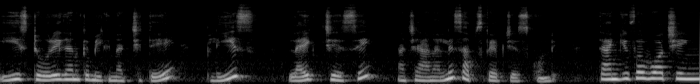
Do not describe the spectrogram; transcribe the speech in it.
ఈ స్టోరీ కనుక మీకు నచ్చితే ప్లీజ్ లైక్ చేసి నా ఛానల్ని సబ్స్క్రైబ్ చేసుకోండి. Thank you for watching.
